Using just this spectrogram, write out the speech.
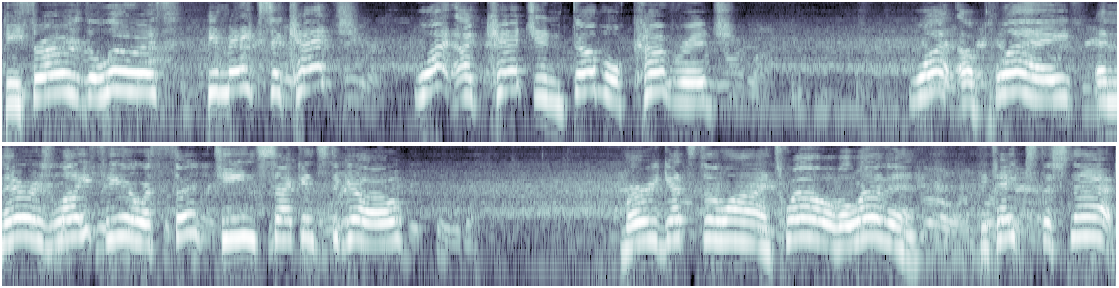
He throws to Lewis. He makes a catch. What a catch in double coverage. What a play. And there is life here with 13 seconds to go. Murray gets to the line. 12, 11. He takes the snap.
